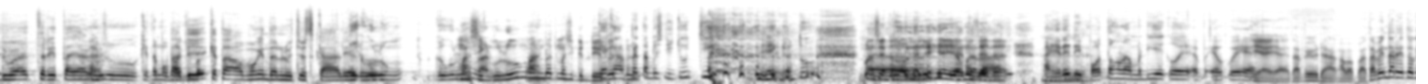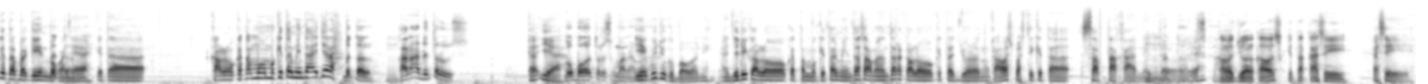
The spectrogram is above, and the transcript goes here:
dua cerita yang Aduh, kita mau tadi bagi kita omongin dan lucu sekali. aduh. digulung gulungan. masih gulungan bet masih gede Kayak bet karpet habis dicuci. Kayak gitu. masih ada laundrynya ya Iya, masih ada Akhirnya dipotong lah sama dia kok ya. Iya iya, tapi udah nggak apa-apa. Tapi ntar itu kita bagiin pokoknya ya. Kita kalau ketemu sama kita minta aja lah. Betul. Karena ada terus. Eh, iya. Gue bawa terus ke mana Iya, gue juga bawa nih. Nah, jadi kalau ketemu kita minta sama ntar kalau kita jualan kaos pasti kita sertakan itu ya. kalau jual kaos kita kasih Kasih.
